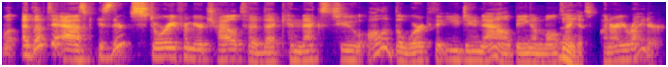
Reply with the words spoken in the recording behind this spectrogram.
Well, I'd love to ask Is there a story from your childhood that connects to all of the work that you do now, being a hmm. multidisciplinary writer?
